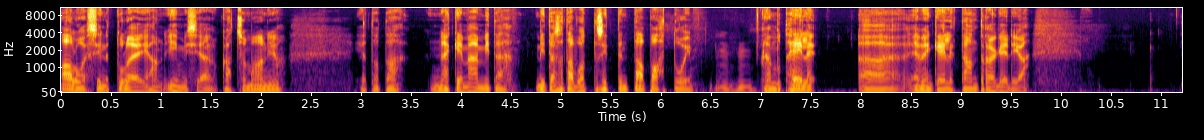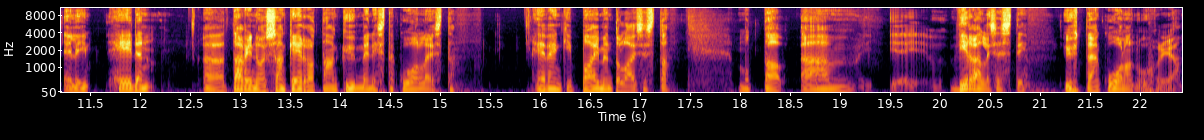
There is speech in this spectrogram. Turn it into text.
alue. Sinne tulee ihan ihmisiä katsomaan ja, ja tota, näkemään, mitä, mitä sata vuotta sitten tapahtui. Mm-hmm. Mutta heille, äh, evenkeille tämä on tragedia. Eli heidän äh, tarinoissaan kerrotaan kymmenistä kuolleista evenkin paimentolaisista, mutta äh, virallisesti yhtään kuolonuhria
